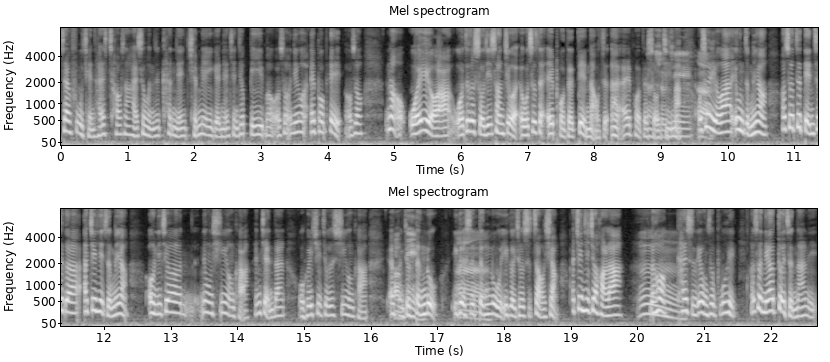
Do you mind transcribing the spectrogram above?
在付钱还是超商还是我就看年前面一个年前就逼嘛，我说你用 Apple Pay，我说那我也有啊，我这个手机上就有，我是在 Apple 的电脑，这、呃、Apple 的手机嘛，我说有啊，用怎么样？他说这点这个啊，啊进去怎么样？哦，你就要用信用卡，很简单，我回去就是信用卡，要不然就登录，一个是登录，一个就是照相，啊进去就好啦。然后开始用的时候不会，他说你要对准哪里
